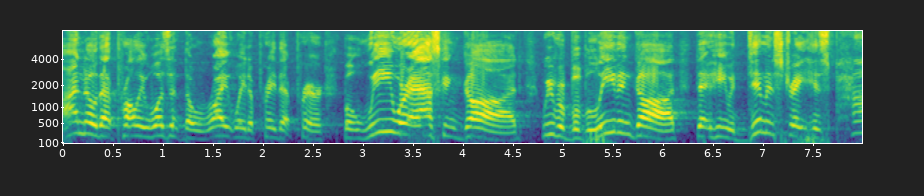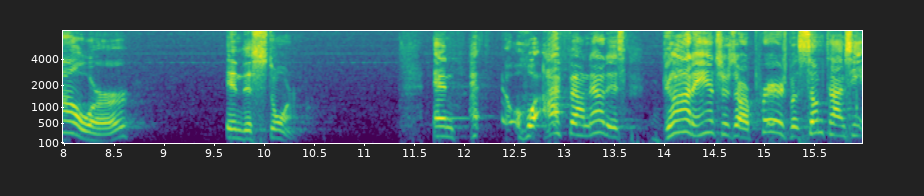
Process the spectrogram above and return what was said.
I know that probably wasn't the right way to pray that prayer, but we were asking God, we were believing God that He would demonstrate His power in this storm. And what I found out is God answers our prayers, but sometimes He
